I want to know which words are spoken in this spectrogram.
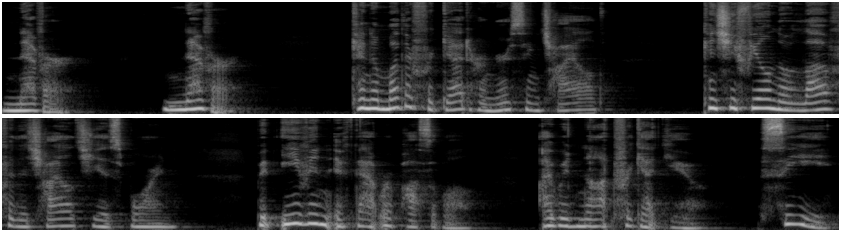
Never, never. Can a mother forget her nursing child? Can she feel no love for the child she has borne? But even if that were possible, I would not forget you. See,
